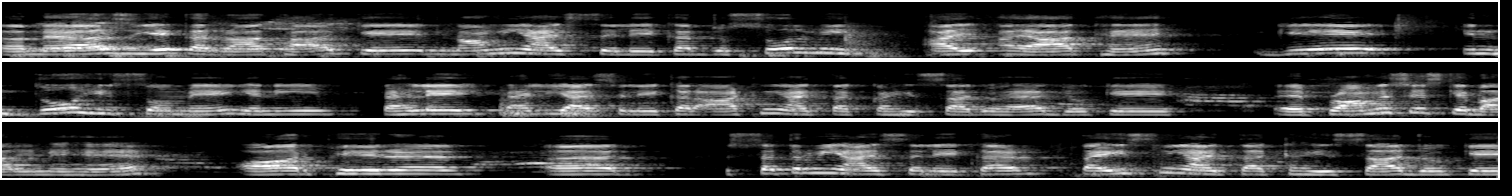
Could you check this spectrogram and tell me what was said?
मैं अर्ज़ ये कर रहा था कि नौवीं आयत से लेकर जो सोलहवीं आयात हैं, ये इन दो हिस्सों में, यानी पहले, पहली आयत से लेकर आठवीं आयत तक का हिस्सा जो है, जो कि प्रोमिस के बारे में है, और फिर सत्रहवीं आयत से लेकर तेईसवीं आयत तक का हिस्सा जो कि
